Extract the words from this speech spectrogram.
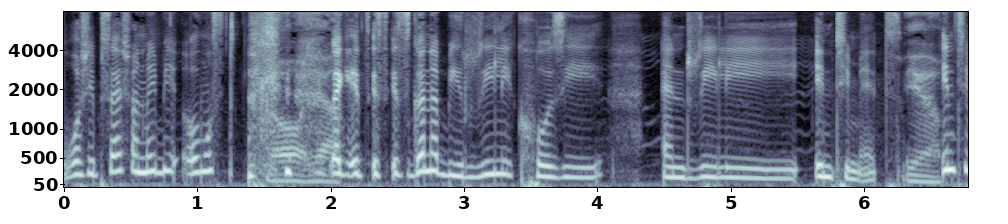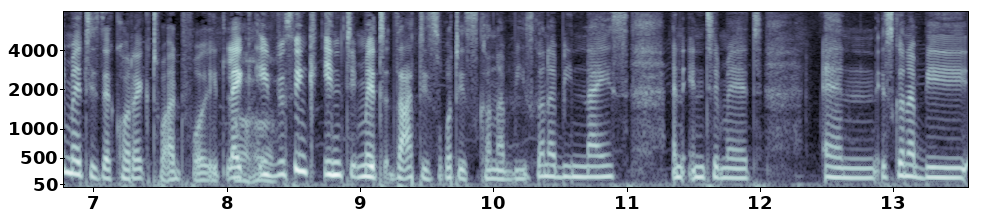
worship session, maybe almost. Oh yeah. like it's, it's it's gonna be really cozy and really intimate. yeah. Intimate is the correct word for it. Like Uh-huh. if you think intimate, that is what it's gonna be. It's gonna be nice and intimate, and it's gonna be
